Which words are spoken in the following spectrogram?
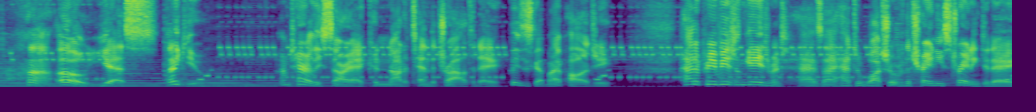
Huh, oh, yes. Thank you. I'm terribly sorry I could not attend the trial today. Please accept my apology. I had a previous engagement, as I had to watch over the trainees' training today.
